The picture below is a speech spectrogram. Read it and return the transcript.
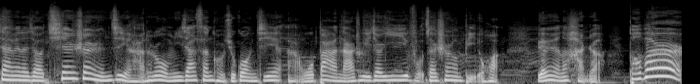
下面呢叫千山人迹哈，他说我们一家三口去逛街啊，我爸拿出一件衣服在身上比划，远远的喊着宝贝儿，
